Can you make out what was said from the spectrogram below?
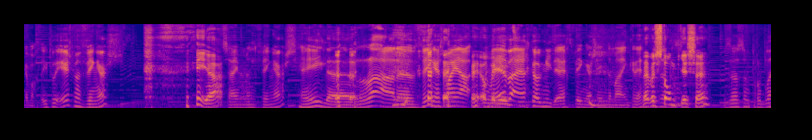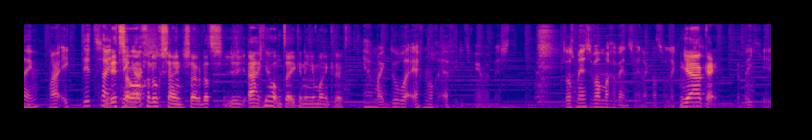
Ja, wacht, ik doe eerst mijn vingers. ja. Dat zijn mijn vingers. Hele rare vingers. Maar ja, we hebben eigenlijk ook niet echt vingers in de Minecraft. We hebben Dus stompjes, hè? Dus dat is een probleem. Maar ik, dit zijn Dit zou al genoeg zijn. Zo, dat is eigenlijk je handtekening in Minecraft. Ja, maar ik doe wel echt nog even iets meer mijn best. Zoals mensen van me gewend zijn. Dat kan zo lekker. Ja, oké. Een beetje...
